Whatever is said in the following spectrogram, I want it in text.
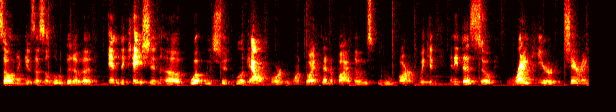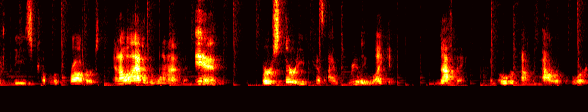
Solomon gives us a little bit of an indication of what we should look out for if we want to identify those who are wicked. And he does so right here, sharing these couple of proverbs. And I'll add the one at the end, verse 30, because I really like it. Nothing can overcome the power of the Lord.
